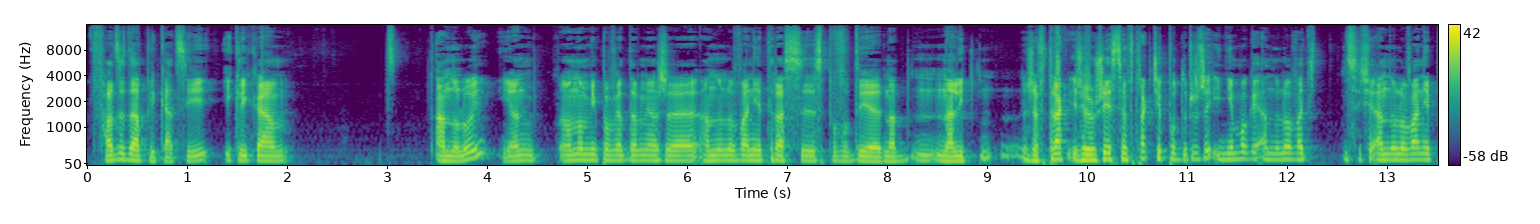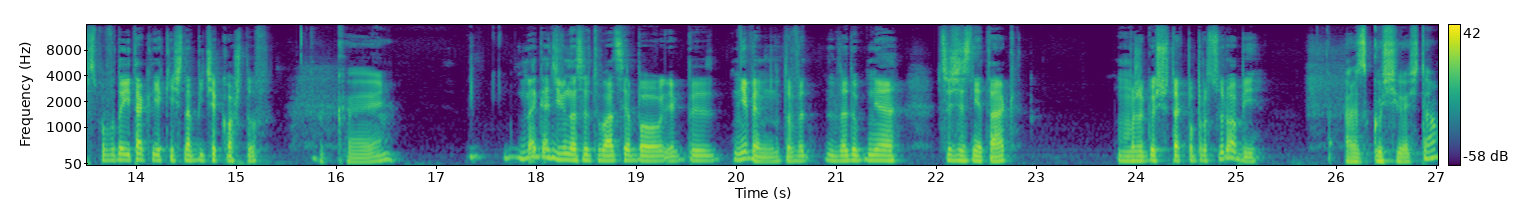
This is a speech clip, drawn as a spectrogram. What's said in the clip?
wchodzę do aplikacji i klikam anuluj. I on, ono mi powiadamia, że anulowanie trasy spowoduje, na, na, że, w trak, że już jestem w trakcie podróży i nie mogę anulować, w sensie anulowanie spowoduje i tak jakieś nabicie kosztów. Okej. Okay. Mega dziwna sytuacja, bo jakby, nie wiem, no to we, według mnie coś jest nie tak. Może gościu tak po prostu robi. Ale zgłosiłeś to?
